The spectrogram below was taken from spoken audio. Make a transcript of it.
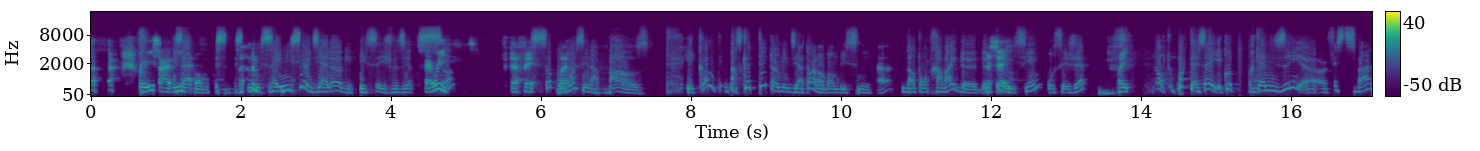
oui, ça arrive. Ça, initie un dialogue. Et c'est, je veux dire, ben oui, tout à fait. Ça, pour moi, c'est la base. Et comme parce que tu es un médiateur en bande dessinée, hein, dans ton travail de, de technicien au Cégep, oui. Non, pas que tu essayes. Écoute, organiser euh, un festival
